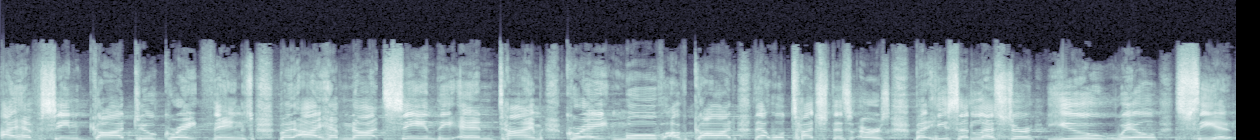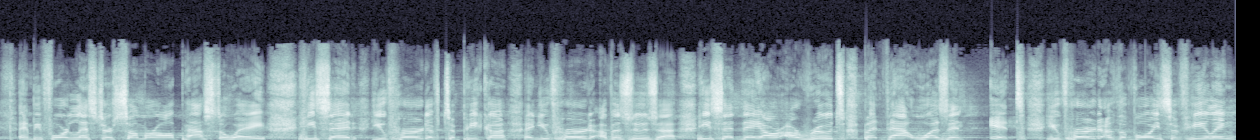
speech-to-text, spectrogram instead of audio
I have seen God do great things, but I have not seen the end time great move of God that will touch this earth. But he said, Lester, you will see it. And before Lester Sumrall passed away, he said, You've heard of Topeka and you've heard of Azusa. He said, They are our roots, but that wasn't it. You've heard of the voice of healing,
